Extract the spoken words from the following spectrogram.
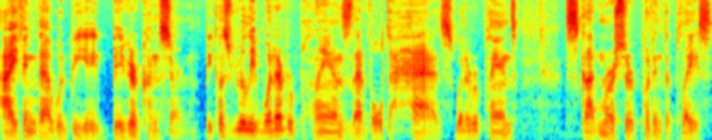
I think that would be a bigger concern because really, whatever plans that Volta has, whatever plans Scott Mercer put into place,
